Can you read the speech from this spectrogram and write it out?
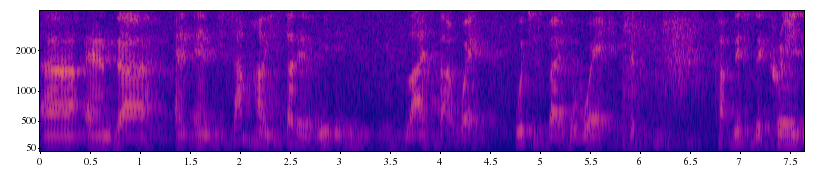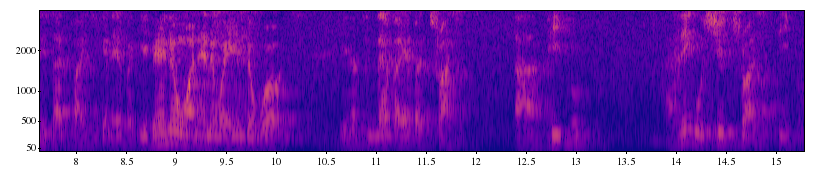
Uh, and, uh, and, and somehow he started living his, his life that way, which is, by the way, the, this is the craziest advice you can ever give anyone anywhere in the world you know, to never ever trust uh, people. I think we should trust people.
